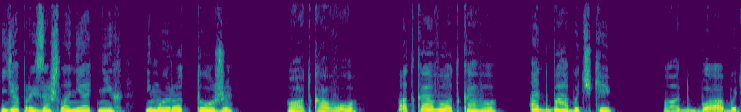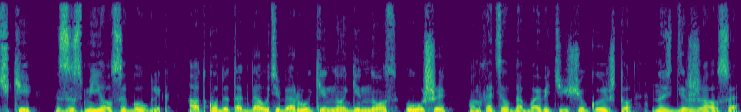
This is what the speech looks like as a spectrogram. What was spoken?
«Я произошла не от них, и мой род тоже». «А от кого?» «От кого, от кого? От бабочки». «От бабочки?» — засмеялся Гоглик. «Откуда тогда у тебя руки, ноги, нос, уши?» Он хотел добавить еще кое-что, но сдержался,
